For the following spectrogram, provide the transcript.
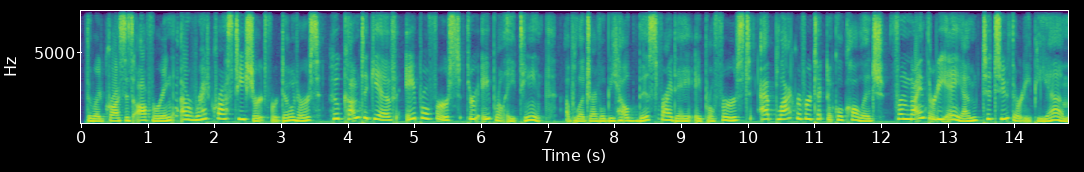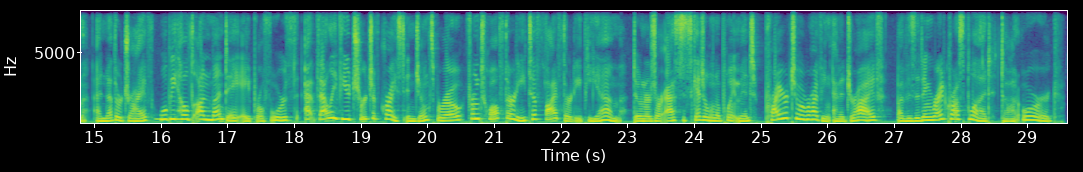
The Red Cross is offering a Red Cross t shirt for donors who come to give April 1st through April 18th. A blood drive will be held this Friday, April 1st, at Black River Technical College from 9:30 a.m. to 2:30 p.m. Another drive will be held on Monday, April 4th, at Valley View Church of Christ in Jonesboro from 12:30 to 5:30 p.m. Donors are asked to schedule an appointment prior to arriving at a drive by visiting redcrossblood.org.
